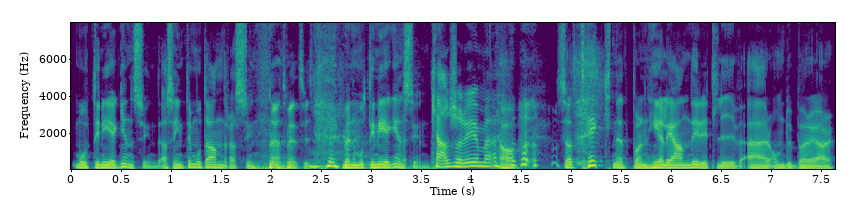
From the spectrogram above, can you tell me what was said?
Mot din egen synd. Alltså inte mot andras synd nödvändigtvis, men mot din egen synd. Kanske det är med. Ja. Så tecknet på en helig ande i ditt liv är om du börjar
